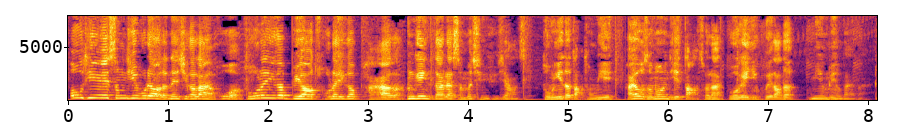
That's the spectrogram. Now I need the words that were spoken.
？OTA 升级不了的那些个烂货，除了一个标，除了一个牌子，能给你带来什么情绪价值？同意的打同意，还有什么问题打出来，我给你回答的明明白白。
